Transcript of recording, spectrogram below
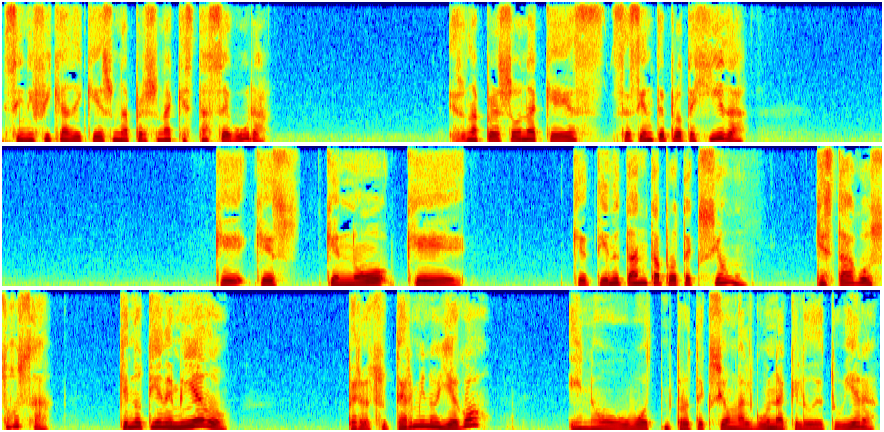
Significa de que es una persona que está segura es una persona que es, se siente protegida, que, que, es, que no, que, que tiene tanta protección, que está gozosa, que no tiene miedo. Pero su término llegó y no hubo protección alguna que lo detuviera.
